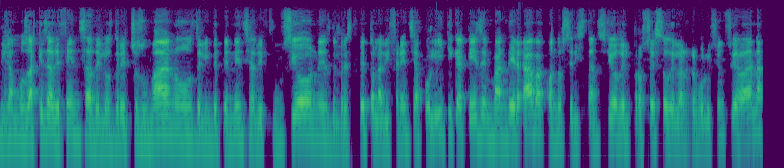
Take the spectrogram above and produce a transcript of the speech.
digamos, aquella defensa de los derechos humanos, de la independencia de funciones, del respeto a la diferencia política que es embanderaba cuando se distanció del proceso de la revolución ciudadana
